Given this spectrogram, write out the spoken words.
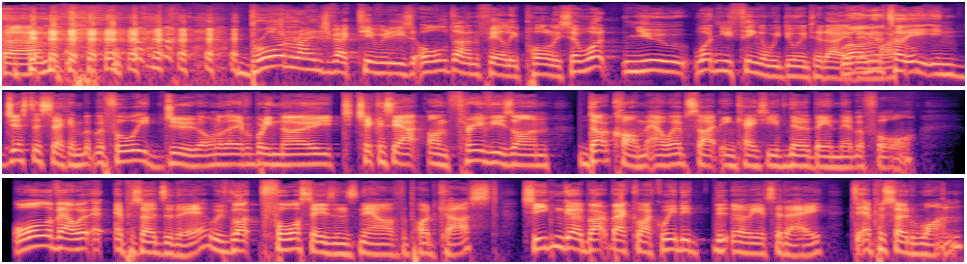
Um, broad range of activities, all done fairly poorly. So, what new what new thing are we doing today? Well, I'm going to tell you in just a second, but before we do, I want to let everybody know to check us out on threeviewson.com, our website, in case you've never been there before. All of our episodes are there. We've got four seasons now of the podcast, so you can go back, back like we did earlier today to episode one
